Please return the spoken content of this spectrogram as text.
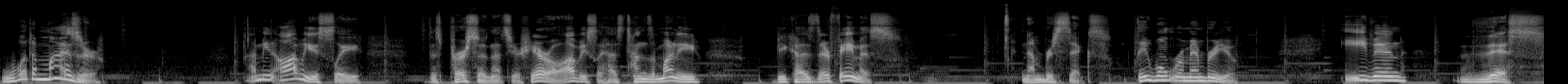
What a miser. I mean, obviously, this person that's your hero obviously has tons of money because they're famous. Number six, they won't remember you. Even this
